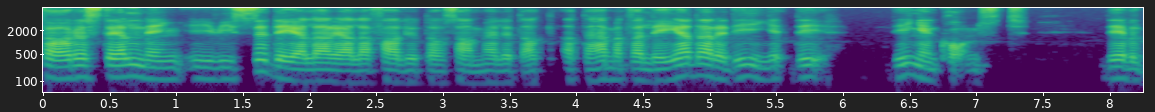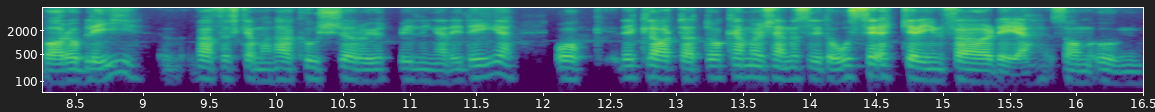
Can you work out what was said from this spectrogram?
föreställning i vissa delar i alla fall av samhället att, att det här med att vara ledare, det är, inget, det, det är ingen konst. Det är väl bara att bli. Varför ska man ha kurser och utbildningar i det? Och det är klart att då kan man känna sig lite osäker inför det som ung.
